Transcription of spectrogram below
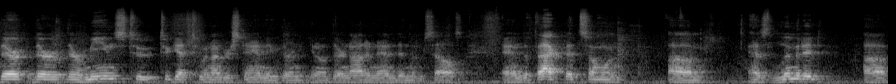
they're, they're, they're means to, to get to an understanding. They're, you know, they're not an end in themselves. And the fact that someone um, has limited uh,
